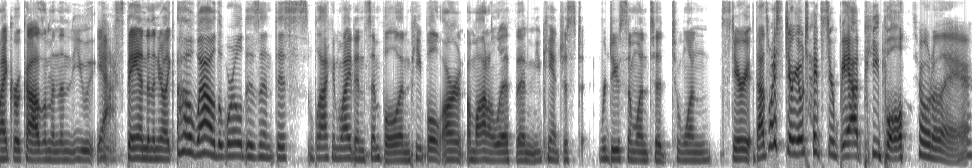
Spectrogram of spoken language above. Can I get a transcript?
microcosm and then you, you expand and then you're like, oh, wow, the world isn't this black and white and simple and people aren't a monolith and you can't just reduce someone to, to one stereo. That's why stereotypes are bad people. Totally. I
